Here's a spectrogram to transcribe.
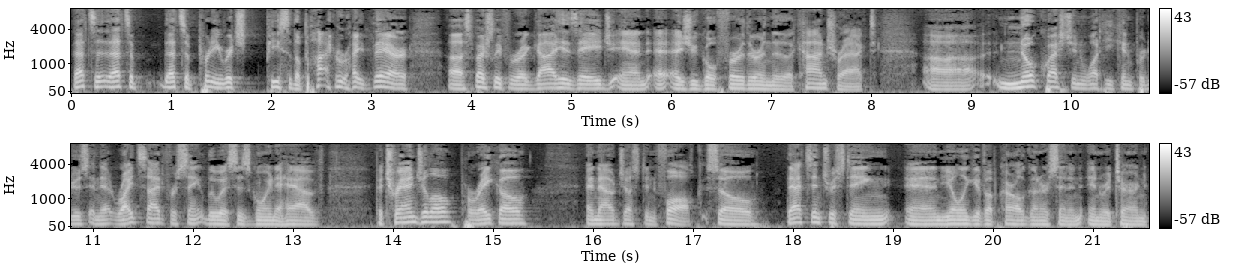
that's a, that's a that's a pretty rich piece of the pie right there, uh, especially for a guy his age. And as you go further into the contract, uh, no question what he can produce. And that right side for St. Louis is going to have Pietrangelo, Parayko, and now Justin Faulk. So that's interesting, and you only give up Carl Gunnarsson in, in return.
